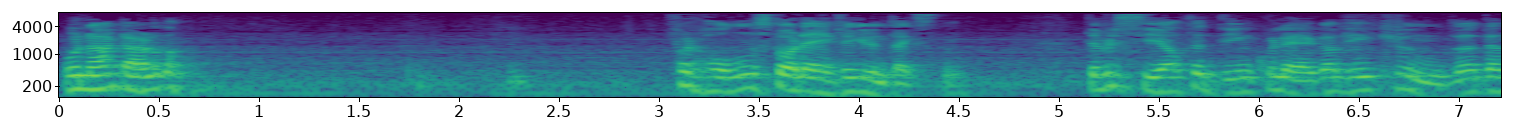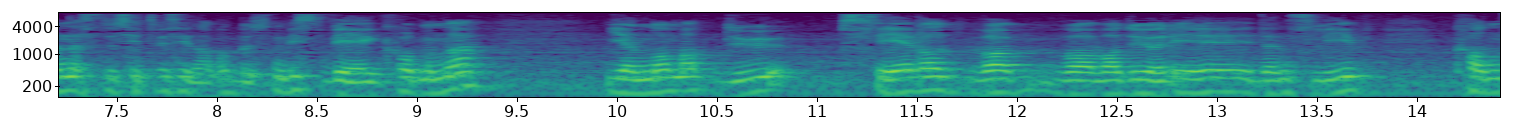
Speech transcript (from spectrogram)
Hvor nært er det, da? For hånden står det egentlig i grunnteksten. Det vil si at din kollega, din kunde, den neste du sitter ved siden av på bussen Hvis vedkommende, gjennom at du ser hva, hva, hva du gjør i, i dens liv, kan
